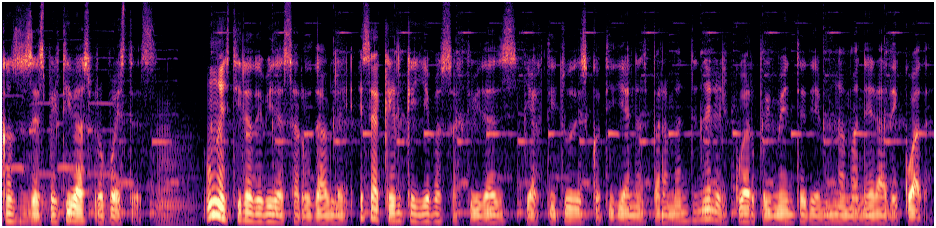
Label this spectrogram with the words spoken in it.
con sus respectivas propuestas. Un estilo de vida saludable es aquel que lleva sus actividades y actitudes cotidianas para mantener el cuerpo y mente de una manera adecuada,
